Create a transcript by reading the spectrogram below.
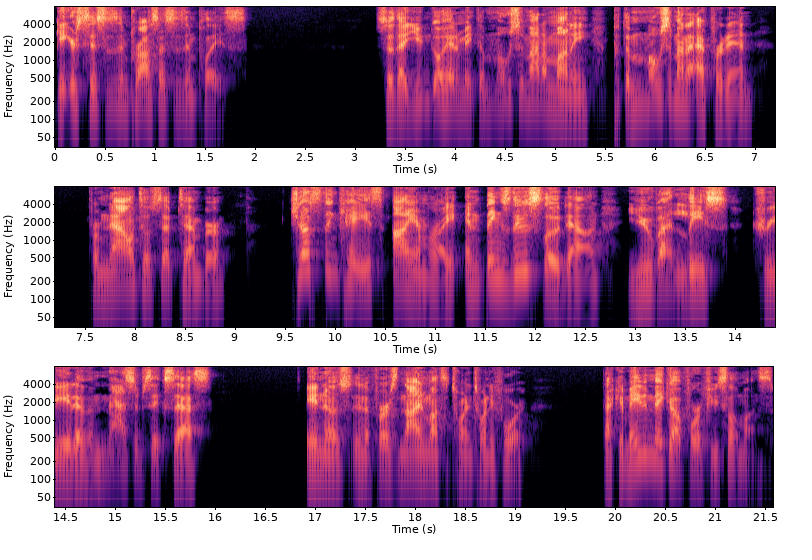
get your systems and processes in place so that you can go ahead and make the most amount of money, put the most amount of effort in from now until September, just in case I am right and things do slow down, you've at least created a massive success in those in the first nine months of 2024 that could maybe make up for a few slow months.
